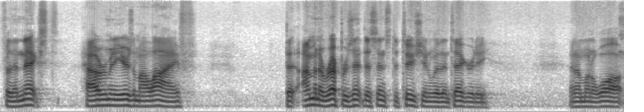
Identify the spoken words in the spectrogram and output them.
for the next however many years of my life, that I'm going to represent this institution with integrity and I'm going to walk.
